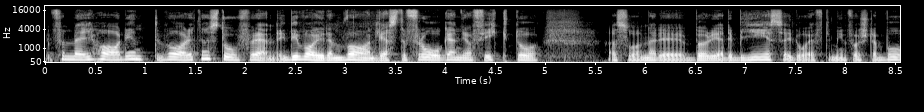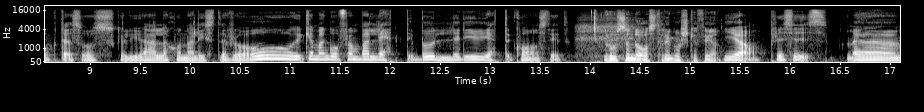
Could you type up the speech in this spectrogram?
För mig har det inte varit en stor förändring. Det var ju den vanligaste frågan jag fick då Alltså när det började bege sig då efter min första bok där så skulle ju alla journalister fråga Åh, hur kan man gå från ballett till bulle? Det är ju jättekonstigt. Rosendals trädgårdscafé. Ja, precis. Eh,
